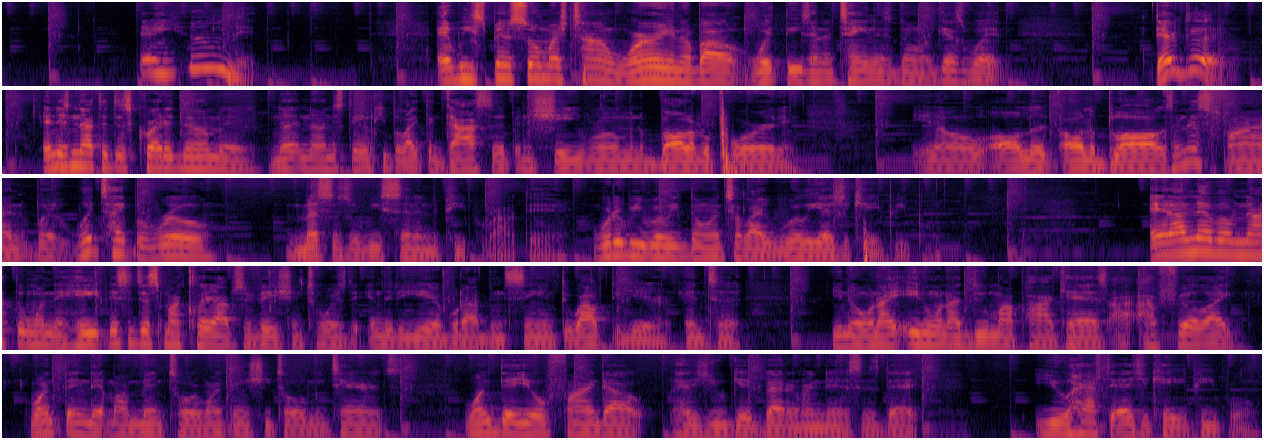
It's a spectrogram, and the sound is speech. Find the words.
They're human. And we spend so much time worrying about what these entertainers doing. Guess what? They're good. And it's not to discredit them and nothing to understand people like the gossip and the shade room and the baller report and you know all the all the blogs and that's fine. But what type of real message are we sending to people out there? What are we really doing to like really educate people? And I never am not the one to hate. This is just my clear observation towards the end of the year of what I've been seeing throughout the year. And to, you know, when I even when I do my podcast, I, I feel like one thing that my mentor, one thing she told me, Terrence, one day you'll find out as you get better in this is that you have to educate people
